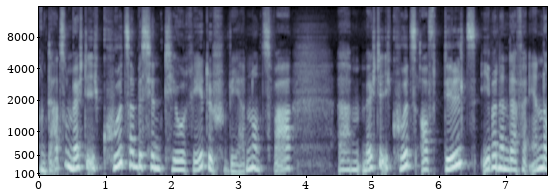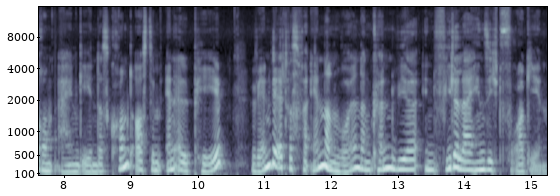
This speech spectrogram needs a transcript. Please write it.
Und dazu möchte ich kurz ein bisschen theoretisch werden. Und zwar ähm, möchte ich kurz auf Dills Ebenen der Veränderung eingehen. Das kommt aus dem NLP. Wenn wir etwas verändern wollen, dann können wir in vielerlei Hinsicht vorgehen.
